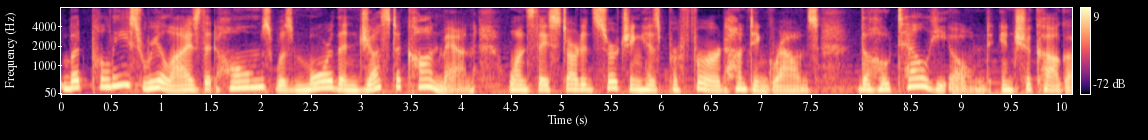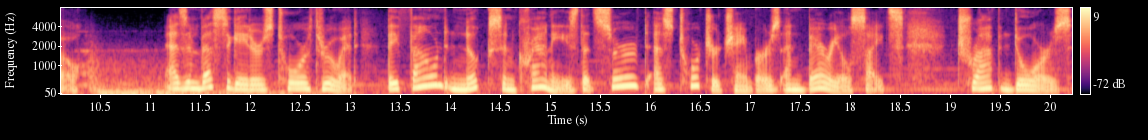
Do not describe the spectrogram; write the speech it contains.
But police realized that Holmes was more than just a con man once they started searching his preferred hunting grounds, the hotel he owned in Chicago. As investigators tore through it, they found nooks and crannies that served as torture chambers and burial sites, trap doors,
